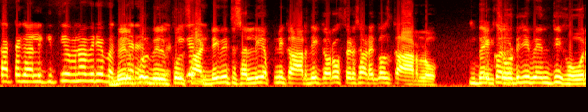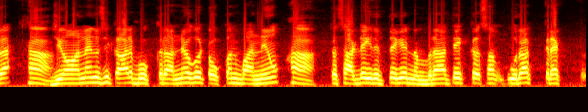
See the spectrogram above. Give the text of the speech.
ਕੱਟ ਗੱਲ ਕੀਤੀ ਹੋਵੇ ਨਾ ਵੀਰੇ ਵਧੀਆ ਬਿਲਕੁਲ ਬਿਲਕੁਲ? ਸਾਡੀ ਵੀ ਤਸੱਲੀ ਆਪਣੀ ਕਾਰ ਦੀ ਕਰੋ ਫਿਰ ਸਾਡੇ ਕੋਲ ਕਾਰ ਲਓ। ਬਿਲਕੁਲ। ਛੋਟੀ ਜਿਹੀ ਬੇਨਤੀ ਹੋਰ ਹਾਂ। ਜੇ ਆਨਲਾਈਨ ਤੁਸੀਂ ਕਾਰ ਬੁੱਕ ਕਰਾਉਂਦੇ ਹੋ ਕੋਈ ਟੋਕਨ ਪਾਉਂਦੇ ਹੋ ਹਾਂ। ਤਾਂ ਸਾਡੇ ਦਿੱਤੇ ਗਏ ਨੰਬਰਾਂ ਤੇ ਪੂਰਾ ਕਰੈਕਟ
